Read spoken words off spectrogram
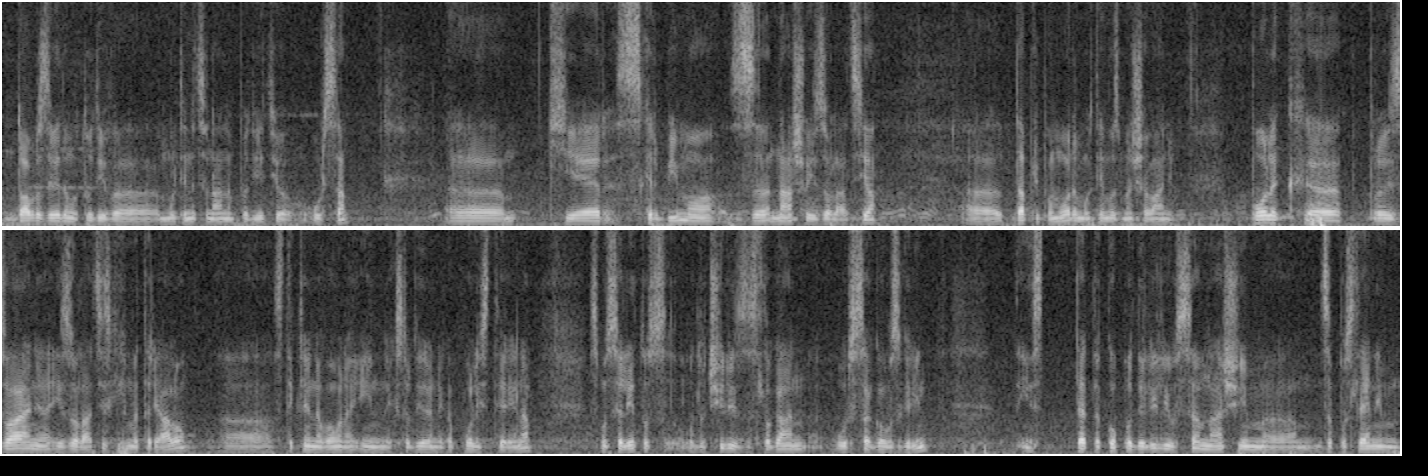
dobro zavedamo tudi v multinacionalnem podjetju URSA, kjer skrbimo z našo izolacijo, da pripomoremo k temu zmanjševanju. Poleg proizvajanja izolacijskih materijalov, steklene volne in ekstrudiranega polistirena, smo se letos odločili za slogan Ursa Goes Green in te tako podelili vsem našim zaposlenim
